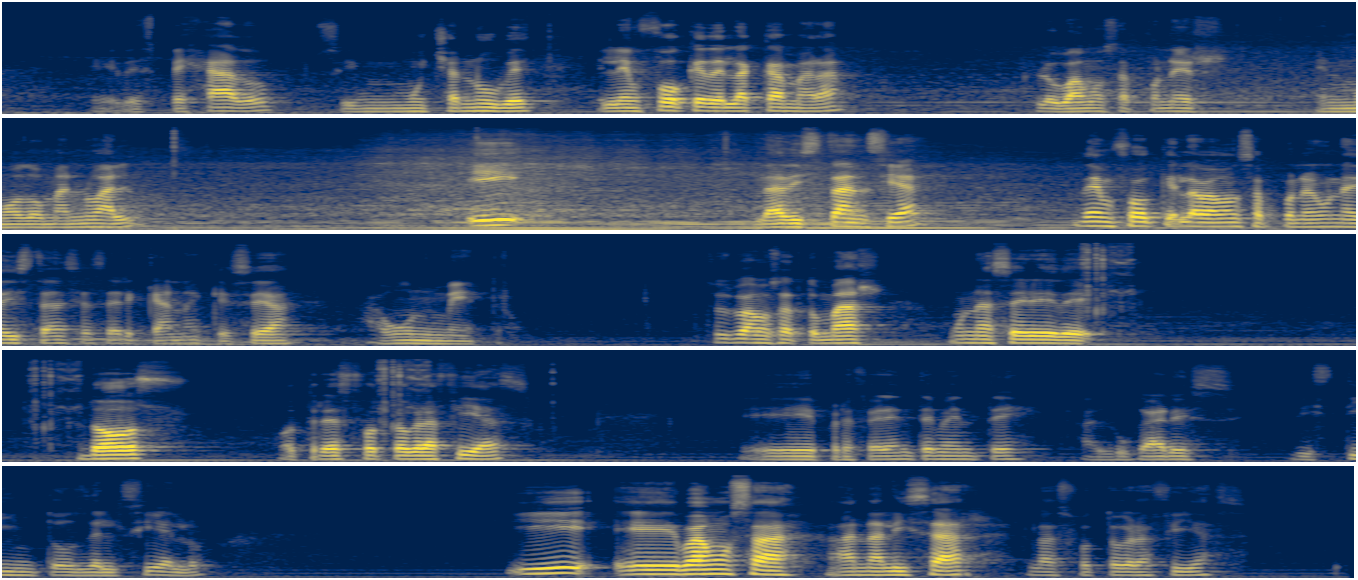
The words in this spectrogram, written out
eh, despejado, sin mucha nube. El enfoque de la cámara lo vamos a poner en modo manual y la distancia de enfoque la vamos a poner a una distancia cercana que sea a un metro. Entonces vamos a tomar una serie de dos o tres fotografías, eh, preferentemente a lugares distintos del cielo. Y eh, vamos a analizar las fotografías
